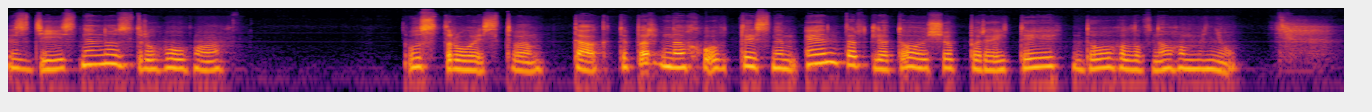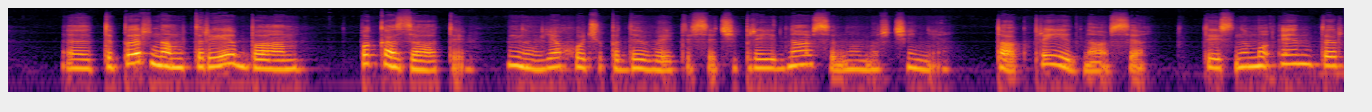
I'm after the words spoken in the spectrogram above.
здійснено з другого устройства. Так, тепер тиснемо Enter для того, щоб перейти до головного меню. Е, Тепер нам треба показати. Ну, я хочу подивитися, чи приєднався номер, чи ні. Так, приєднався. Тиснемо Enter.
